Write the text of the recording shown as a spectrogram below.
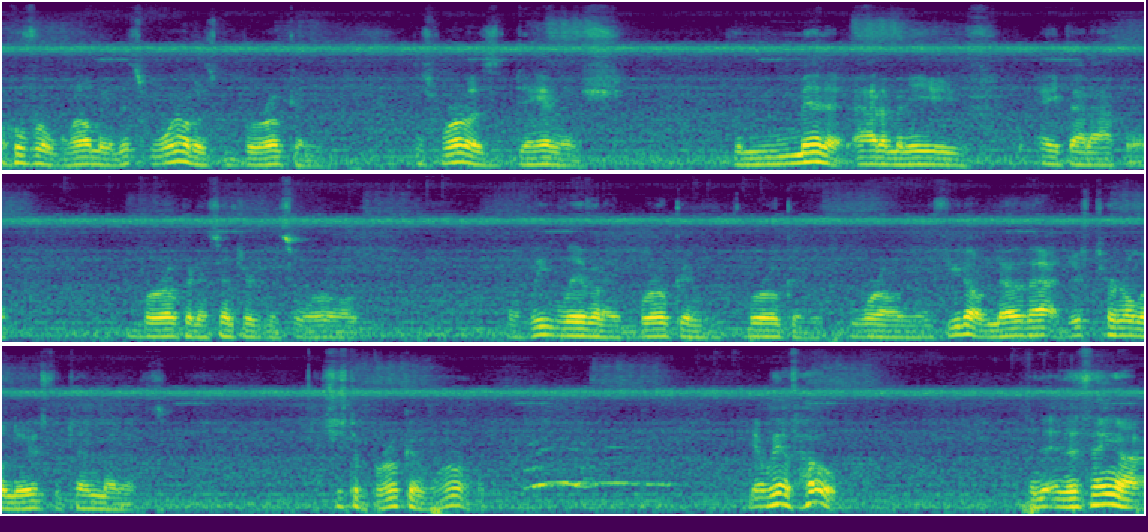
overwhelming. This world is broken. This world is damaged. The minute Adam and Eve ate that apple, brokenness entered this world. We live in a broken, broken world. And if you don't know that, just turn on the news for 10 minutes. It's just a broken world. Yet we have hope. And, and the thing I,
